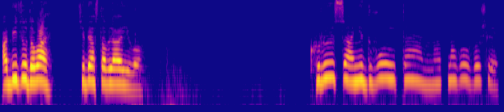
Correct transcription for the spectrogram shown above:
Абиту, давай. Тебя оставляю его. Крыса, они двое там, на одного вышли.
